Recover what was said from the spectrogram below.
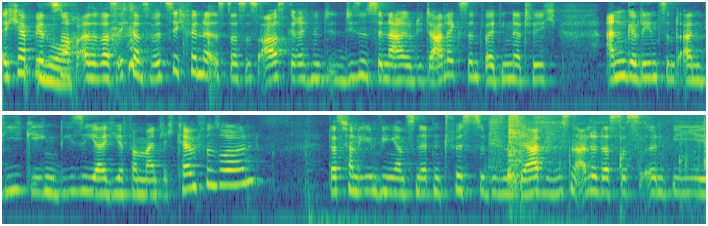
ich habe jetzt ja. noch, also was ich ganz witzig finde, ist, dass es ausgerechnet in diesem Szenario die Daleks sind, weil die natürlich angelehnt sind an die, gegen die sie ja hier vermeintlich kämpfen sollen. Das fand ich irgendwie einen ganz netten Twist zu so dieses Jahr. Wir wissen alle, dass das irgendwie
